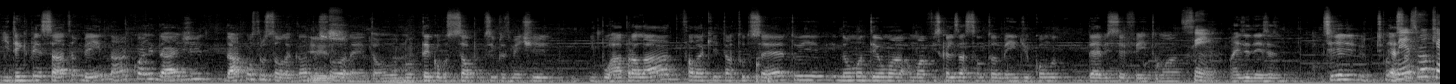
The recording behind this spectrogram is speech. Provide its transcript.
E tem que pensar também na qualidade da construção daquela Isso. pessoa, né? Então não tem como só simplesmente empurrar para lá, falar que tá tudo certo e, e não manter uma, uma fiscalização também de como deve ser feita uma, Sim. uma residência. Se essa- Mesmo que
